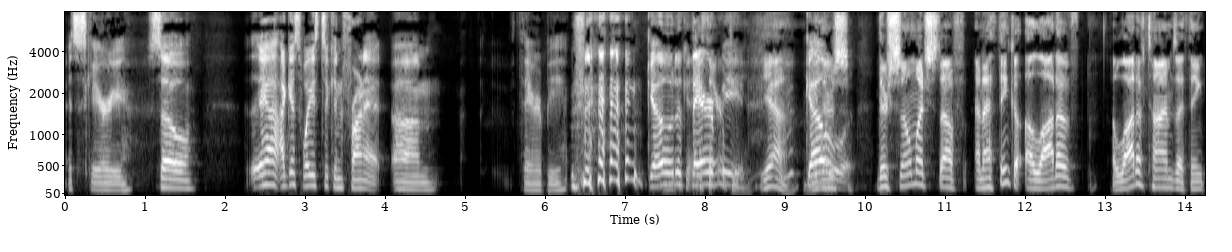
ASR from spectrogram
It's scary. So, yeah, I guess ways to confront it. Um, therapy. Go to therapy. Yeah. I mean, Go. there's, there's so much stuff. And I think a lot of, a lot of times I think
